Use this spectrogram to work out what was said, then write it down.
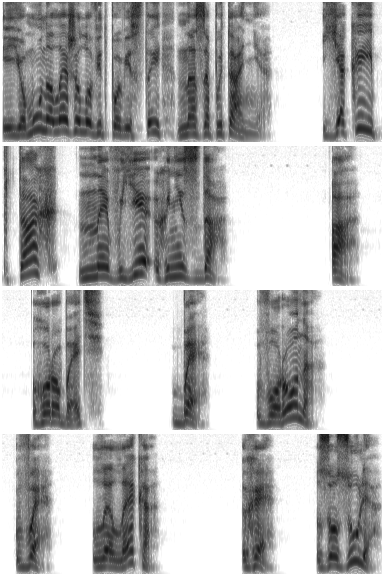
і йому належало відповісти на запитання: Який птах не в'є гнізда? А. Горобець. Б. Ворона. В. Лелека. Г. Зозуля.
